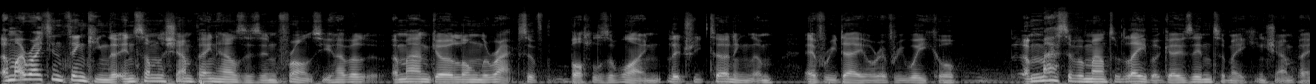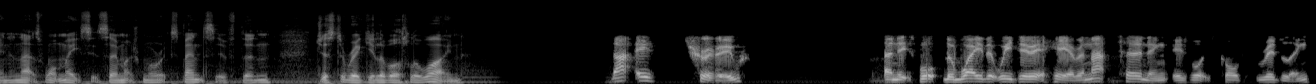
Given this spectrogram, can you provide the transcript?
Am I right in thinking that in some of the champagne houses in France, you have a, a man go along the racks of bottles of wine, literally turning them every day or every week, or a massive amount of labour goes into making champagne, and that's what makes it so much more expensive than just a regular bottle of wine? That is true, and it's what the way that we do it here. And that turning is what is called riddling.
